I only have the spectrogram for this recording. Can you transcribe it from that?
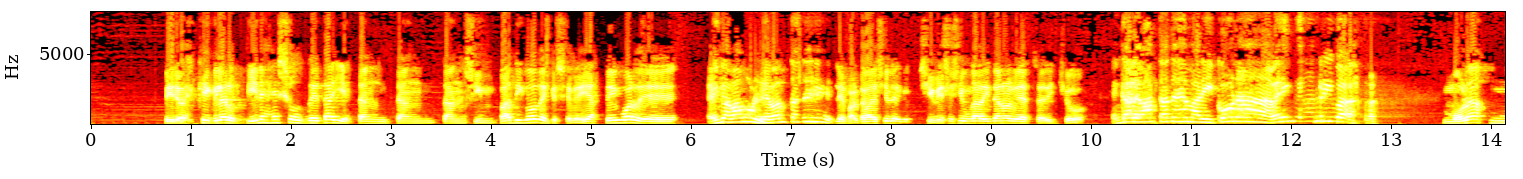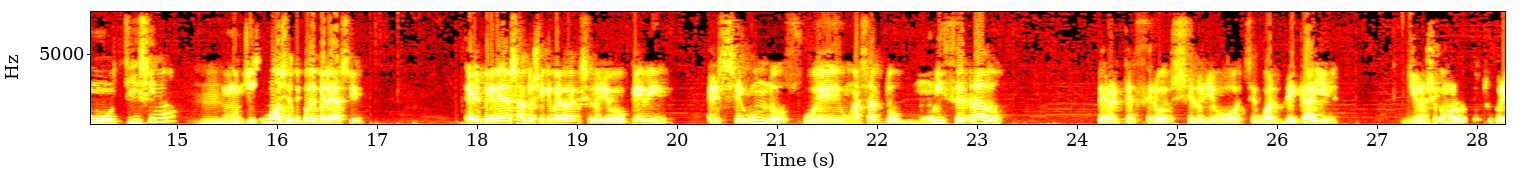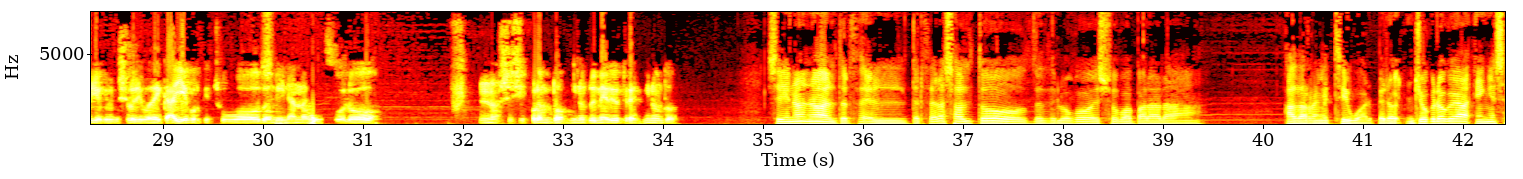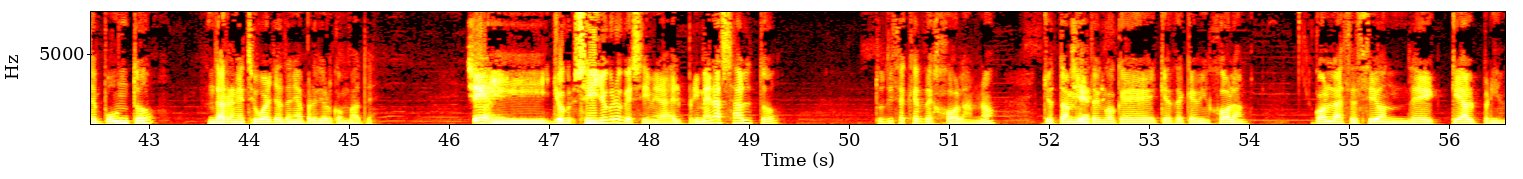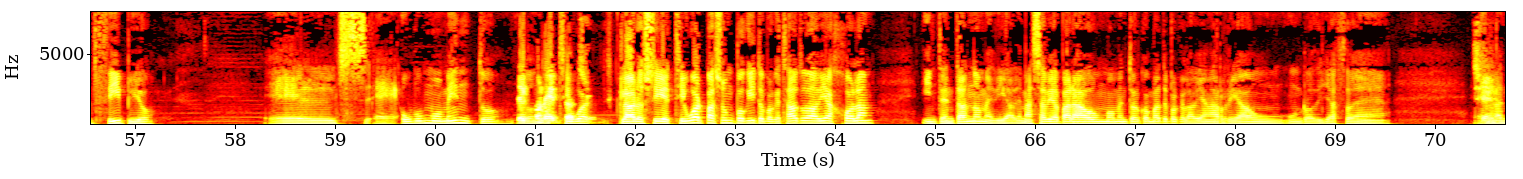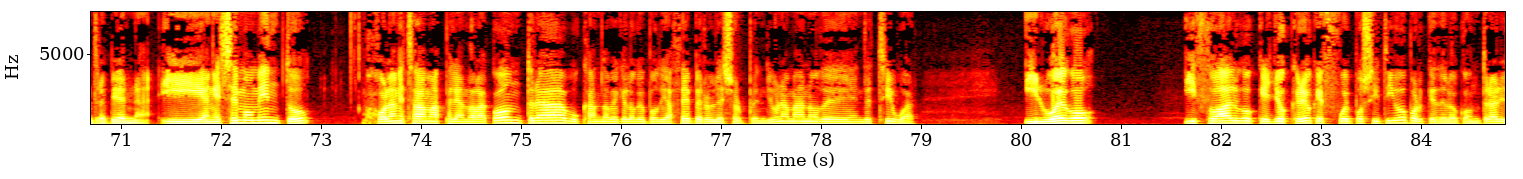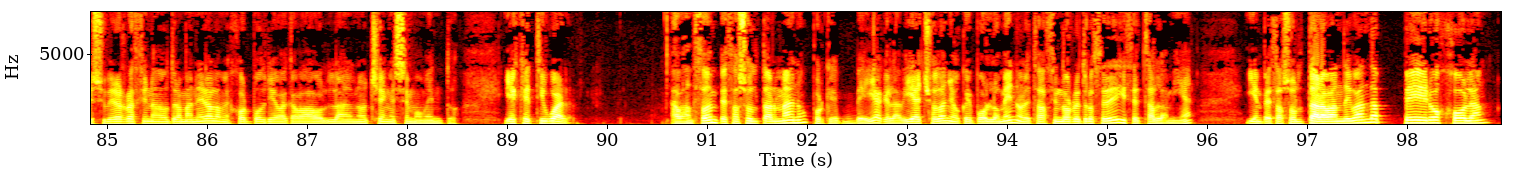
pero es que, claro, tienes esos detalles tan, tan, tan simpáticos de que se veía Stewart de, venga, vamos, levántate. Le faltaba decirle que si hubiese sido un gaditano le hubiese dicho, venga, levántate, maricona, venga arriba. Mola muchísimo, mm. muchísimo ese tipo de pelea así. El primer asalto sí que es verdad que se lo llevó Kevin. El segundo fue un asalto muy cerrado, pero el tercero se lo llevó Stewart de calle. Yo no sé cómo lo viste tú, pero yo creo que se lo llevó de calle porque estuvo dominando el suelo. No sé si fueron dos minutos y medio, tres minutos. Sí, no, no, el tercer, el tercer asalto, desde luego, eso va a parar a, a Darren Stewart. Pero yo creo que en ese punto, Darren Stewart ya tenía perdido el combate. Sí. Y yo, sí, yo creo que sí. Mira, el primer asalto, tú dices que es de Holland, ¿no? Yo también tengo que, que es de Kevin Holland con la excepción de que al principio el, eh, hubo un momento donde Stewart, claro, sí, Stewart pasó un poquito porque estaba todavía Holland intentando medir. Además se había parado un momento el combate porque le habían arriado un, rodillazo en, la entrepierna. Y en ese momento Holland estaba más peleando a la contra, buscando ver qué es lo que podía hacer, pero le sorprendió una mano de, de Stewart. Y luego hizo algo que yo creo que fue positivo porque de lo contrario, si hubiera reaccionado de otra manera, a lo mejor podría haber acabado la noche en ese momento. Y es que Stewart avanzó, empezó a soltar manos porque veía que le había hecho daño, que por lo menos le estaba haciendo retroceder y dice, esta es la mía. Y empezó a soltar a banda y banda, pero Holland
